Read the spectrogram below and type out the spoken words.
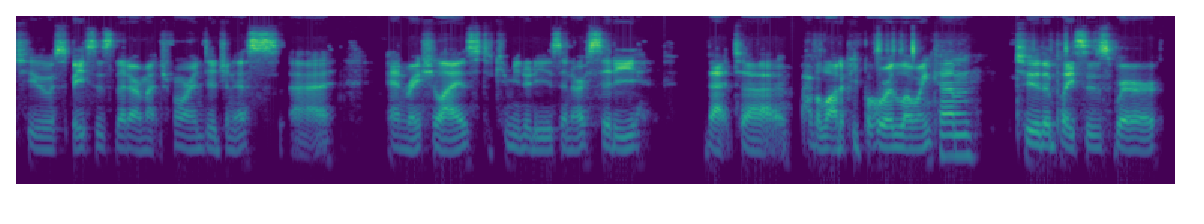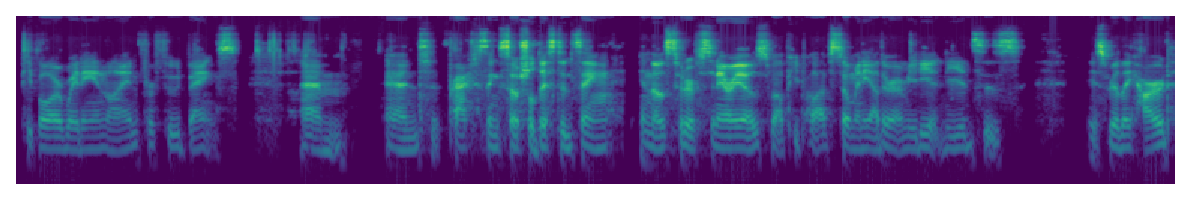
to spaces that are much more indigenous uh, and racialized communities in our city that uh, have a lot of people who are low income to the places where people are waiting in line for food banks um, and practicing social distancing in those sort of scenarios while people have so many other immediate needs is is really hard.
